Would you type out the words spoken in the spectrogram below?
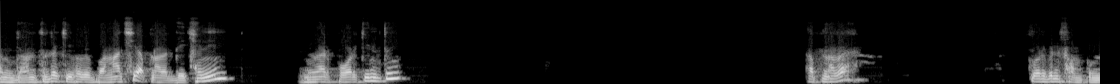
আমি যন্ত্রটা কীভাবে বানাচ্ছি আপনারা দেখে নিন। নেওয়ার পর কিন্তু আপনারা করবেন সম্পূর্ণ,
